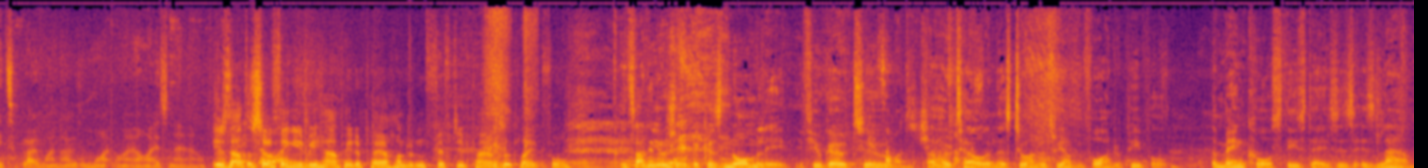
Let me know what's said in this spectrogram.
need to blow my nose and wipe my eyes now. Is that the sort of thing you'd be happy to pay 150 pounds a plate for? It's unusual because normally, if you go to someone to chew a hotel and there's 200, 300, 400 people, the main course these days is, is lamb,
